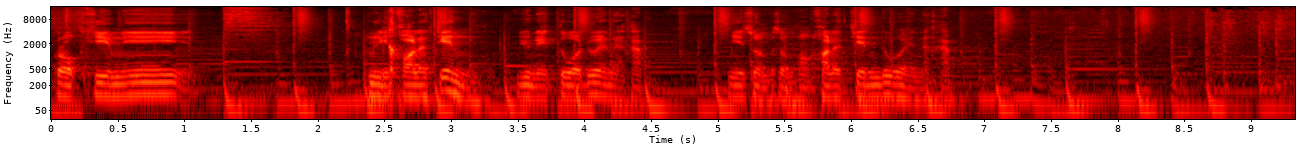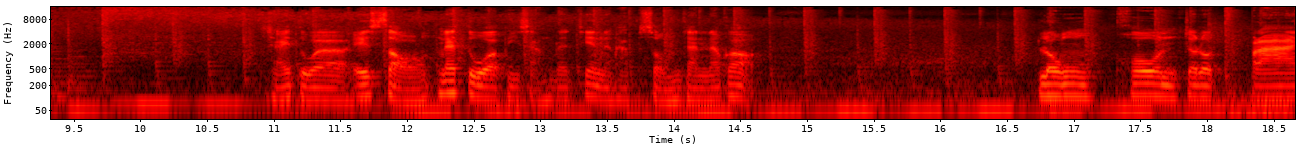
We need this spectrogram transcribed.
โกรกครีมนี้มีคอลลาเจนอยู่ในตัวด้วยนะครับ มีส่วนผสมของคอลลาเจนด้วยนะครับ ใช้ตัว S2 และตัว P3 คอลลาเจนนะครับ สมกันแล้วก็ ลงโคนจรดปลาย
